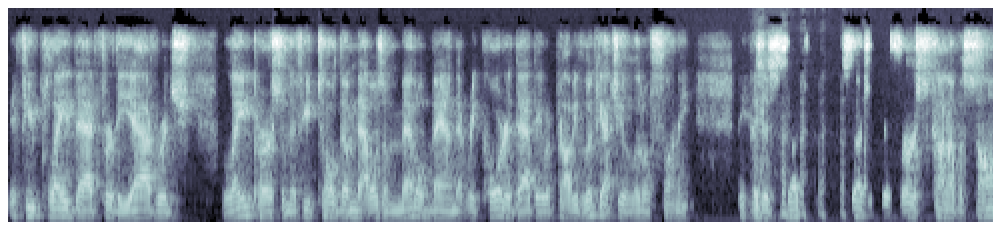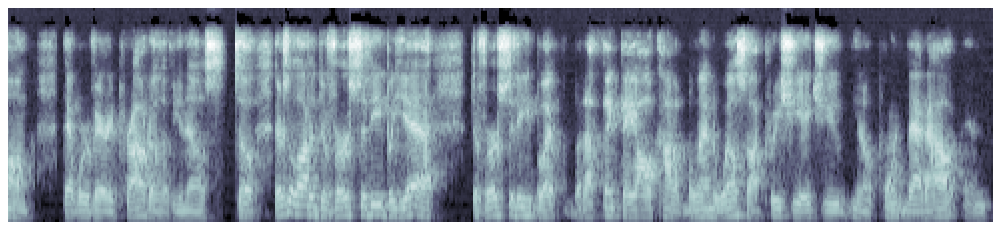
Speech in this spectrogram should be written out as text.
if you played that for the average layperson, if you told them that was a metal band that recorded that, they would probably look at you a little funny because it's such, such a diverse kind of a song that we're very proud of, you know. So there's a lot of diversity, but yeah, diversity, but but I think they all kind of blend well. So I appreciate you, you know, pointing that out and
